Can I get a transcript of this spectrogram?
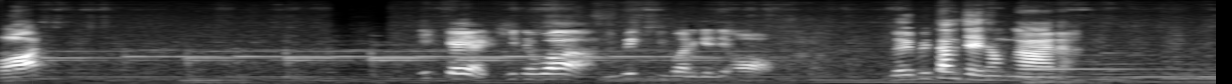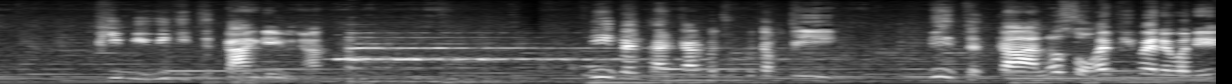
บอส นี่แกอยากคิดนะว่าอีกไม่กี่วันแกจะออก เลยไม่ตั้งใจทำงานอะ พี่มีวิธีจัดการแกอยู่นะ นี่เป็นแผนการประชุมประจำปี รีบจัดการแล้วส่งให้พี่ไปในวันนี้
